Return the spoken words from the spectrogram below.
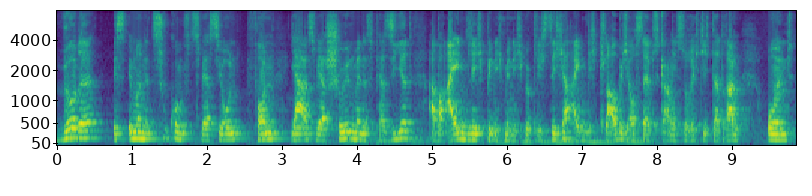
Würde ist immer eine Zukunftsversion von, ja, es wäre schön, wenn es passiert, aber eigentlich bin ich mir nicht wirklich sicher, eigentlich glaube ich auch selbst gar nicht so richtig daran und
